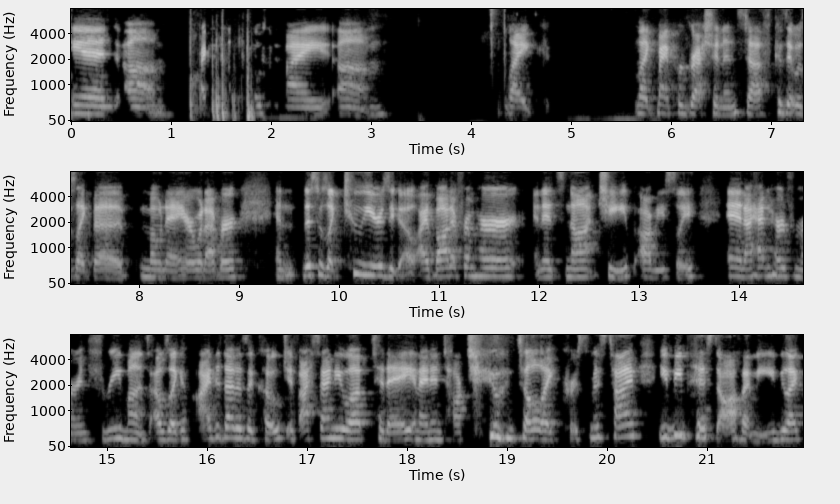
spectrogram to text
And um, I posted my um, like like my progression and stuff because it was like the Monat or whatever. And this was like two years ago. I bought it from her and it's not cheap, obviously. And I hadn't heard from her in three months. I was like, if I did that as a coach, if I signed you up today and I didn't talk to you until like Christmas time, you'd be pissed off at me. You'd be like,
